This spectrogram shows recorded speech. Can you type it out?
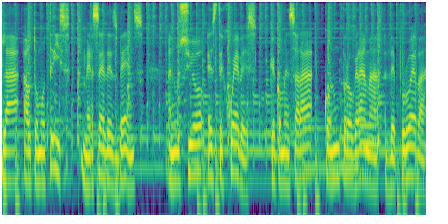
La automotriz Mercedes-Benz anunció este jueves que comenzará con un programa de prueba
